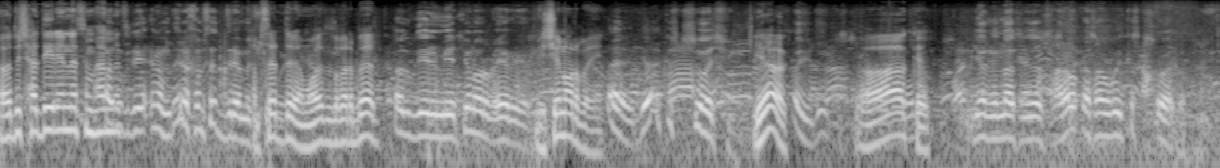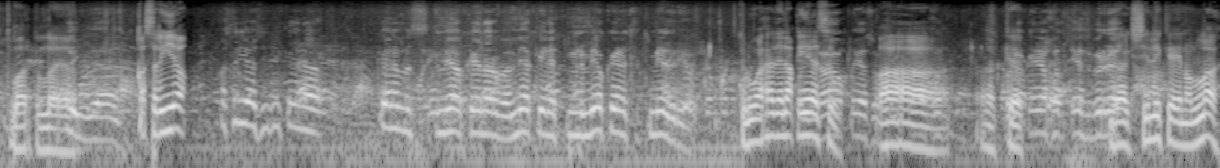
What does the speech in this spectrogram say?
هادو شحال دايرين الناس محمد دايرين أنا مدير 5 دراهم 5 درهم وهذا الغربال. هذوك دايرين 240 ريال. 240 إيه ديال كسكسو هادشي ياك؟ هاكا ديال الناس إذا صحراء كصاوبوا يكسكسو هذا تبارك الله يا رب. إيه قصرية. قصرية سيدي كاينة كاينة من 600 وكاينة 400 كاينة 800 وكاينة 300 ريال. كل واحد على قياسه. آه هكاك كياخذ قياس بالراد داك الشيء اللي كاين والله.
